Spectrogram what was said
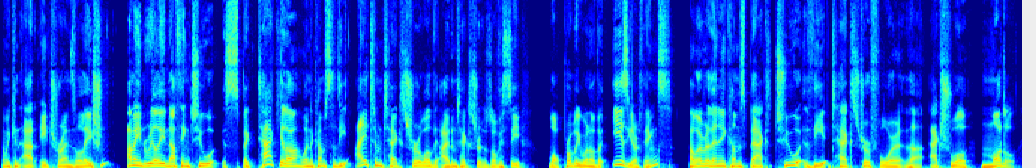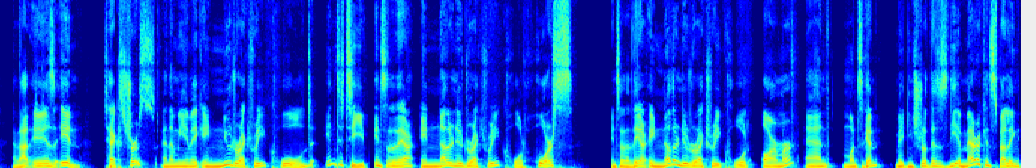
And we can add a translation. I mean, really nothing too spectacular when it comes to the item texture. Well, the item texture is obviously, well, probably one of the easier things. However, then it comes back to the texture for the actual model. And that is in textures. And then we make a new directory called entity. Into there, another new directory called horse inside of there another new directory called armor. And once again, making sure this is the American spelling.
